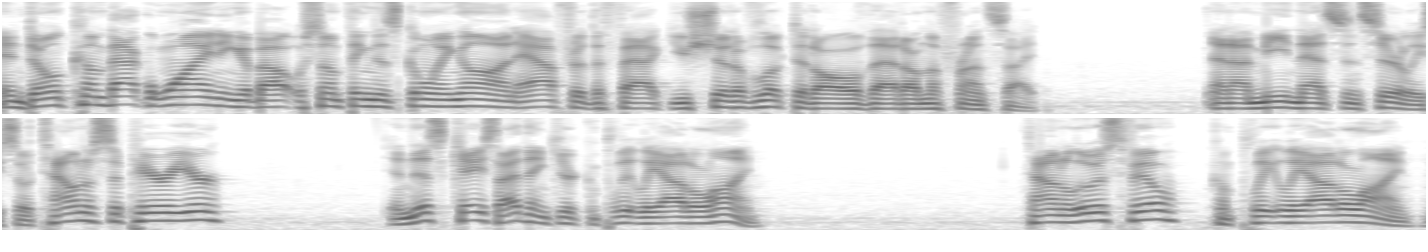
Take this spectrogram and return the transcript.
and don't come back whining about something that's going on after the fact. You should have looked at all of that on the front side. And I mean that sincerely. So, Town of Superior, in this case, I think you're completely out of line. Town of Louisville, completely out of line.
